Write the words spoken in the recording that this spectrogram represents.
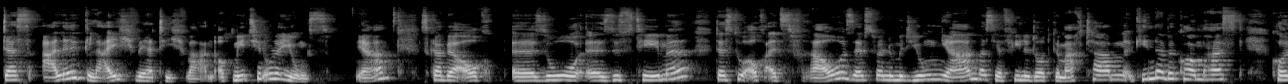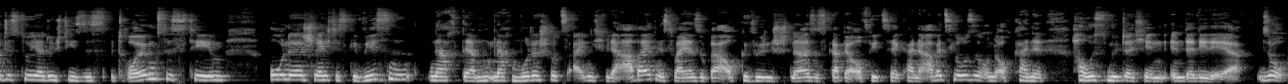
dass alle gleichwertig waren, ob Mädchen oder Jungs. Ja, es gab ja auch äh, so äh, Systeme, dass du auch als Frau, selbst wenn du mit jungen Jahren, was ja viele dort gemacht haben, Kinder bekommen hast, konntest du ja durch dieses Betreuungssystem ohne schlechtes Gewissen nach, der, nach dem Mutterschutz eigentlich wieder arbeiten. Es war ja sogar auch gewünscht. Ne? Also es gab ja offiziell keine Arbeitslose und auch keine Hausmütterchen in der DDR. So.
